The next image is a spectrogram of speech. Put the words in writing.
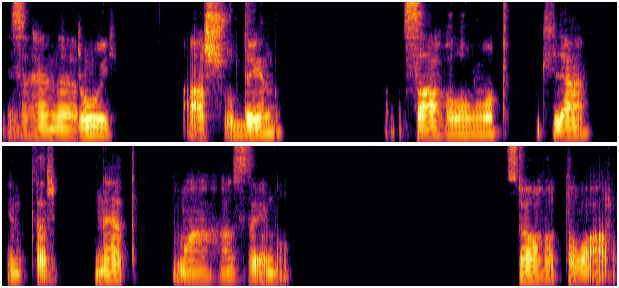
згенеруй H1 заголовок для інтернет-магазину цього товару.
